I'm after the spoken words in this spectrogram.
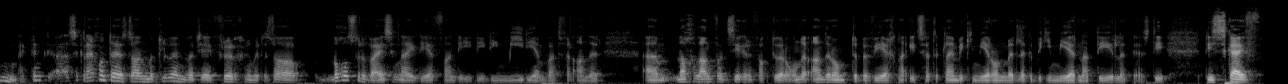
Hmm, ek dink as ek reg onthou is dan McLuhan wat jy vroeër genoem het, is daar nogals verwysing na die idee van die die die medium wat verander. Ehm um, na gelang van sekere faktore, onder andere om te beweeg na iets wat 'n klein bietjie meer onmiddellik, 'n bietjie meer natuurlik is. Die die skuif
